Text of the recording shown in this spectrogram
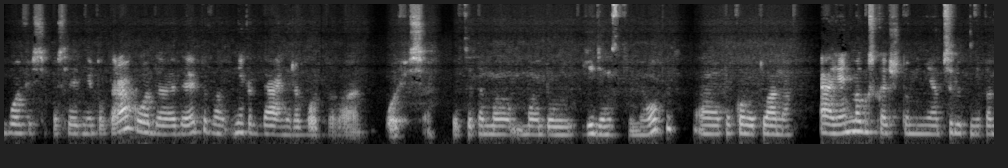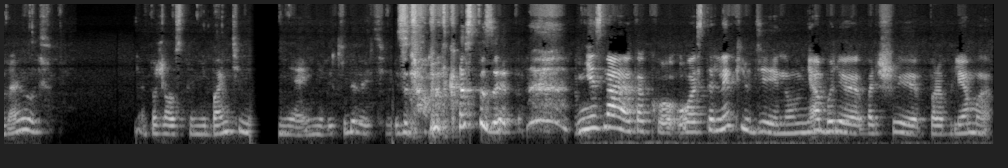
в офисе последние полтора года, а до этого никогда не работала в офисе. То есть это мой, мой был единственный опыт э, такого плана. А, я не могу сказать, что мне абсолютно не понравилось. Пожалуйста, не баньте меня и не выкидывайте из этого подкаста за это. Не знаю, как у остальных людей, но у меня были большие проблемы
